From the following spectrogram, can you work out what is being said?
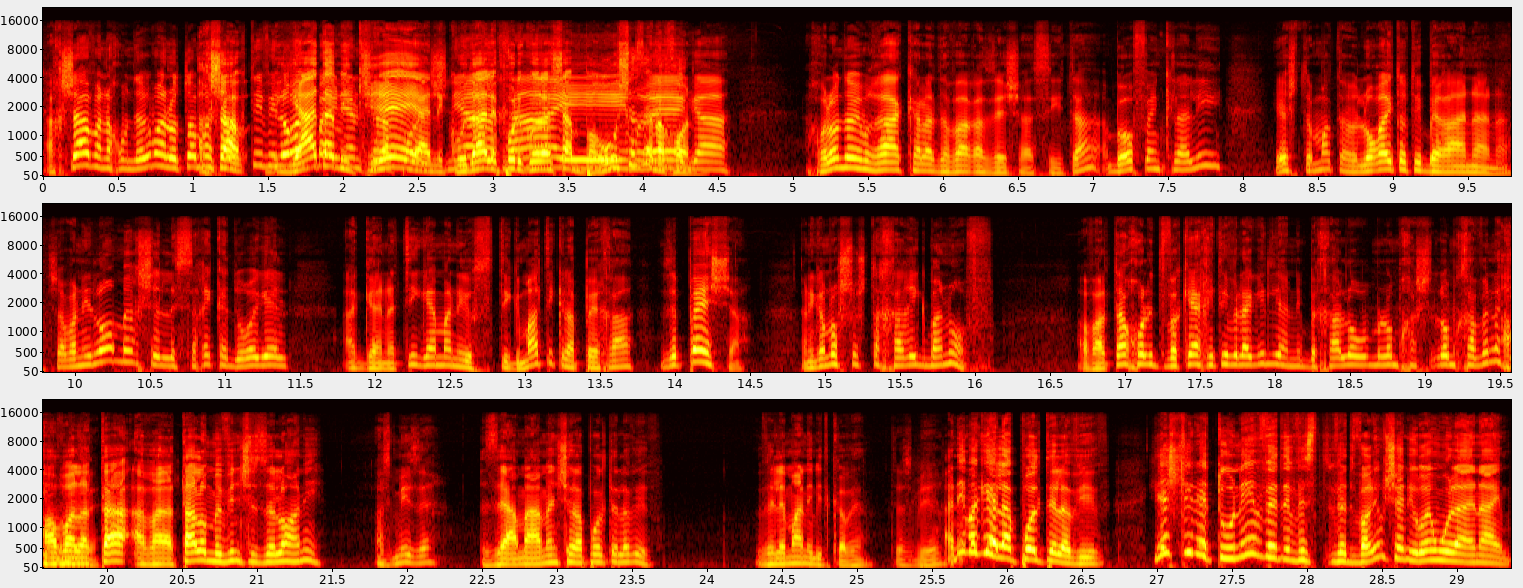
עכשיו אנחנו מדברים על אותו משהו עכשיו, אקטיבי, לא רק בעניין של המקרה, הפועל. הנקודה שנייה, לפה, נקודה שם, ברור שזה נכון. אנחנו לא מדברים רק על הדבר הזה שעשית, באופן כללי, יש, אתה אמרת, לא ראית אותי ברעננה. עכשיו, אני לא אומר שלשחק כדורגל הגנתי, גם אם אני סטיגמטי כלפיך, זה פשע. אני גם לא חושב שאתה חריג בנוף. אבל אתה יכול להתווכח איתי ולהגיד לי, אני בכלל לא, לא, מחש... לא מכוון לכיוון אבל הזה. אתה, אבל אתה לא מבין שזה לא אני. אז מי זה? זה המאמן של הפועל תל אביב. ולמה אני מתכוון? תסביר. אני מגיע להפועל תל אביב, יש לי נתונים ו- ו- ודברים שאני רואה מול העיניים.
